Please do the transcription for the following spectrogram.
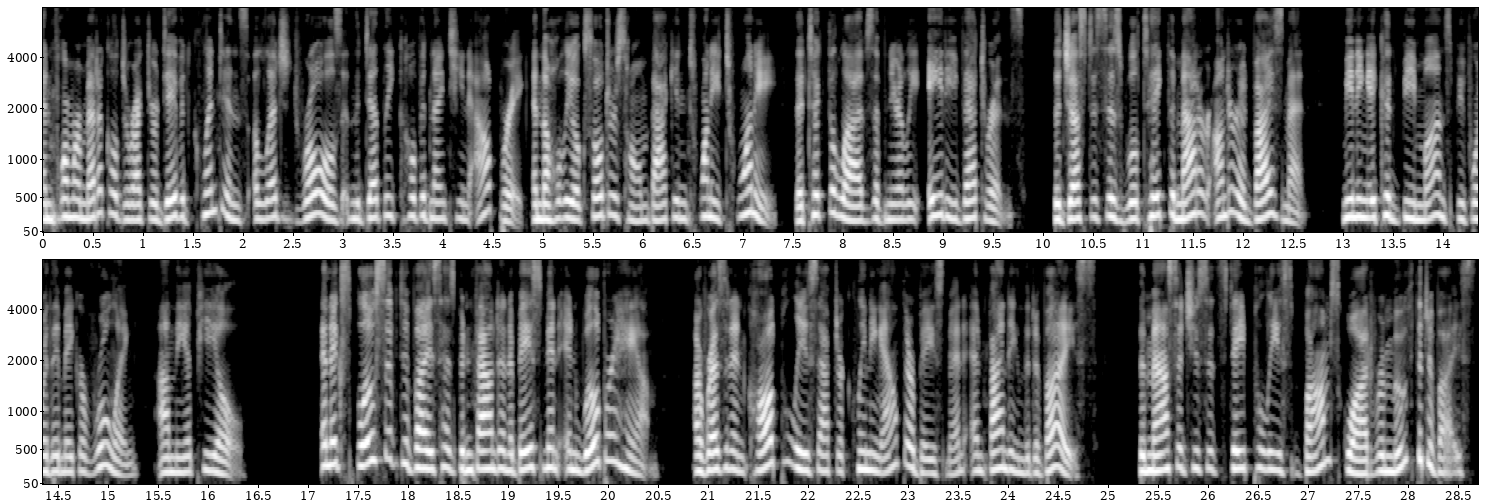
and former Medical Director David Clinton's alleged roles in the deadly COVID 19 outbreak in the Holyoke Soldiers Home back in 2020 that took the lives of nearly 80 veterans. The justices will take the matter under advisement meaning it could be months before they make a ruling on the appeal. An explosive device has been found in a basement in Wilbraham. A resident called police after cleaning out their basement and finding the device. The Massachusetts State Police bomb squad removed the device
